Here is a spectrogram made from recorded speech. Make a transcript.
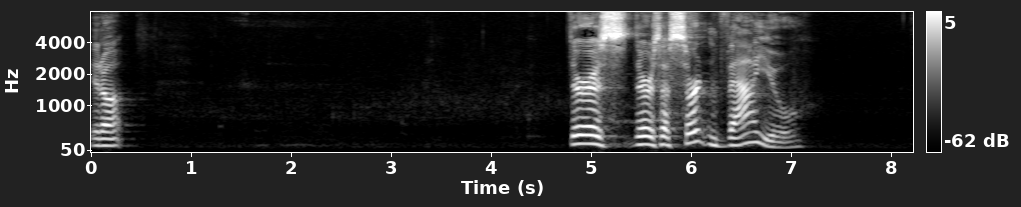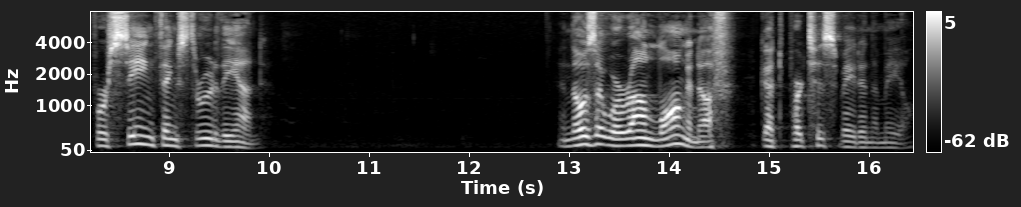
you know, there is, there is a certain value for seeing things through to the end. And those that were around long enough got to participate in the meal.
